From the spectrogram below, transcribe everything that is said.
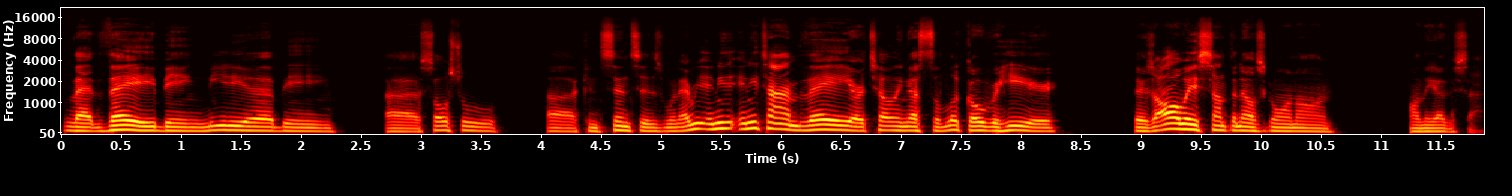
that they, being media, being uh, social uh, consensus, when every any anytime they are telling us to look over here, there's always something else going on on the other side.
